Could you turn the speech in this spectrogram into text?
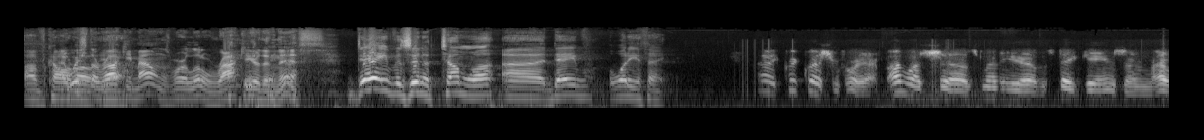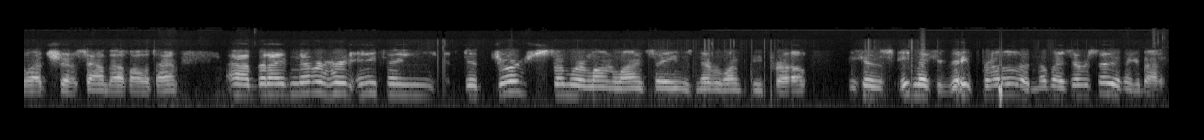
Of, of I wish the Rocky yeah. Mountains were a little rockier than this. Dave is in Ottumwa. Uh, Dave, what do you think? Hey, quick question for you. I watch uh, as many uh, the state games, and I watch uh, Sound Off all the time. Uh, but I've never heard anything. Did George somewhere along the line say he was never wanted to be pro? Because he'd make a great pro, and nobody's ever said anything about it.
